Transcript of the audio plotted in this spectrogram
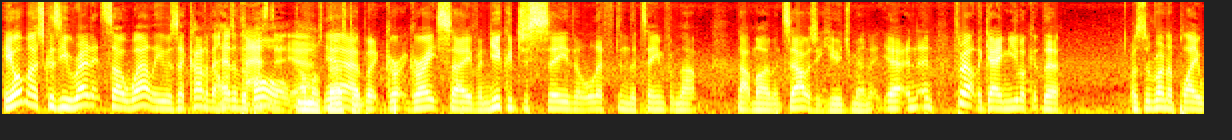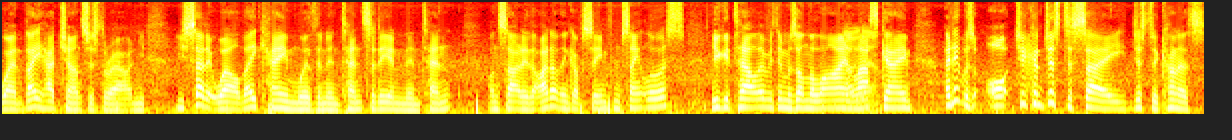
he almost because he read it so well, he was a kind of ahead Almost of the ball. it, yeah. Almost Yeah, passed it. but gr- great save, and you could just see the lift in the team from that that moment. So that was a huge minute. Yeah, and, and throughout the game, you look at the as the runner play went, they had chances throughout, and you, you said it well. They came with an intensity and an intent on Saturday that I don't think I've seen from St. Louis. You could tell everything was on the line Oh, last yeah. game, and it was aw- you can- just to say, just to kind of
